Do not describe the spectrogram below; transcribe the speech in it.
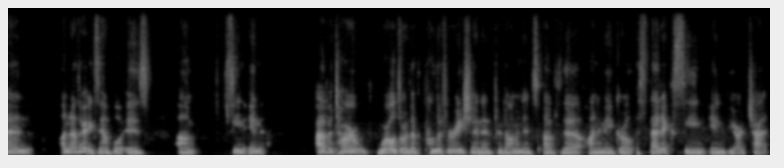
And another example is um, seen in avatar worlds or the proliferation and predominance of the anime girl aesthetic seen in VR chat.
